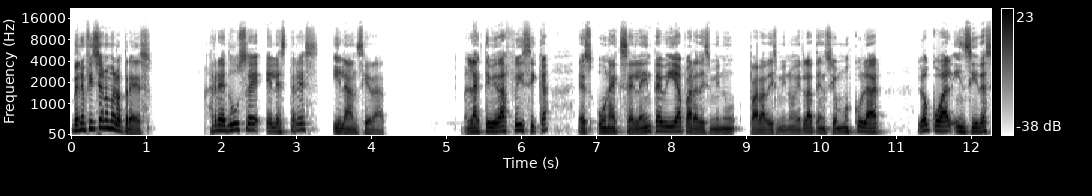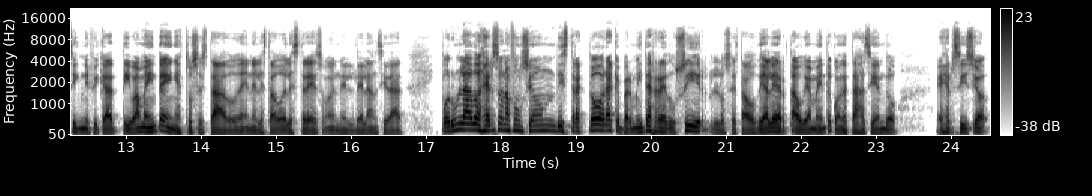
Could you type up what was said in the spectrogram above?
Beneficio número 3. Reduce el estrés y la ansiedad. La actividad física es una excelente vía para, disminu para disminuir la tensión muscular, lo cual incide significativamente en estos estados, en el estado del estrés o en el de la ansiedad. Por un lado, ejerce una función distractora que permite reducir los estados de alerta. Obviamente, cuando estás haciendo ejercicio,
